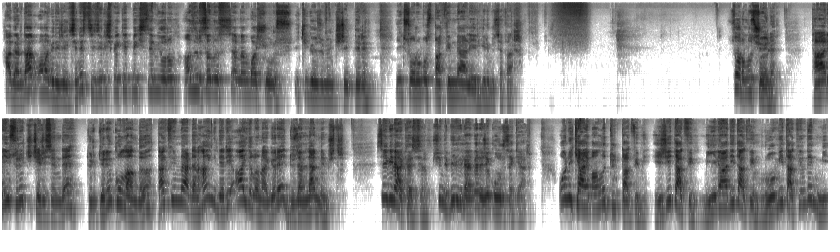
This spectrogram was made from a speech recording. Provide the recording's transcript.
haberdar olabileceksiniz. Sizleri hiç bekletmek istemiyorum. Hazırsanız hemen başlıyoruz. İki gözümün çiçekleri. İlk sorumuz takvimlerle ilgili bu sefer. Sorumuz şöyle. Tarihi süreç içerisinde Türklerin kullandığı takvimlerden hangileri ay yılına göre düzenlenmemiştir? Sevgili arkadaşlarım şimdi bilgiler verecek olursak eğer. 12 hayvanlı Türk takvimi, Hicri takvim, Miladi takvim, Rumi takvim ve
